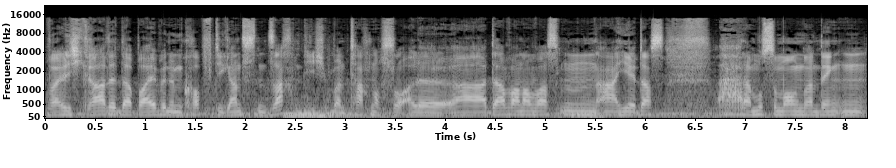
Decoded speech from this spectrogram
weil ich gerade dabei bin im Kopf die ganzen Sachen, die ich über den Tag noch so alle, ah, da war noch was, mh, hm, ah, hier das, ah, da musst du morgen dran denken,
